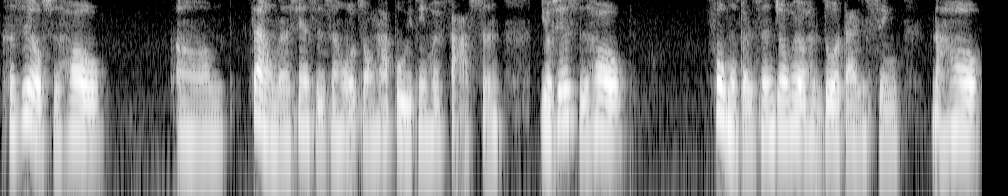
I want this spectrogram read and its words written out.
可是有时候，嗯，在我们的现实生活中，它不一定会发生。有些时候，父母本身就会有很多的担心，然后，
